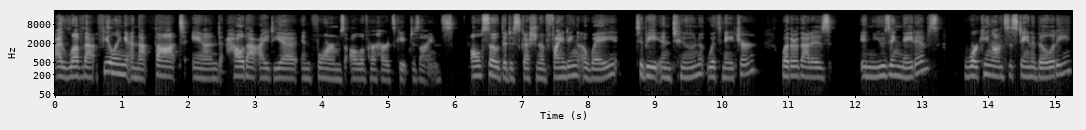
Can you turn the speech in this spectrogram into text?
I love that feeling and that thought and how that idea informs all of her hardscape designs. Also, the discussion of finding a way to be in tune with nature, whether that is in using natives, working on sustainability,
